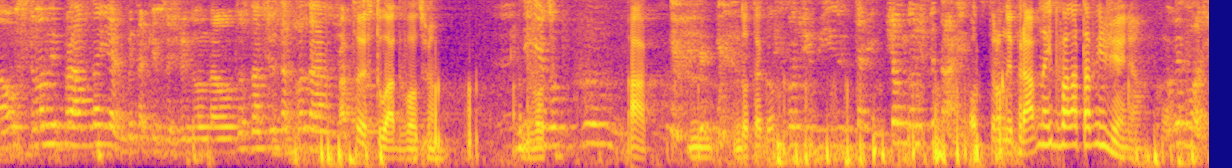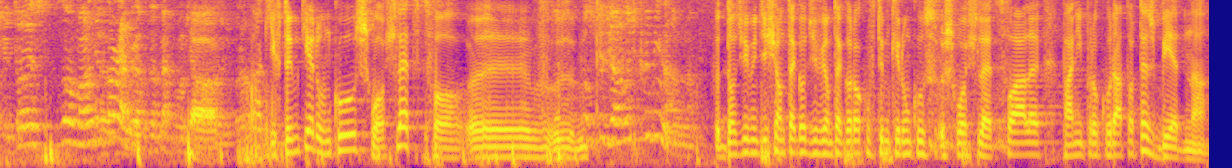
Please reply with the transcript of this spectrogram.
a od strony prawnej jakby takie coś wyglądało? To znaczy zakładając... A co jest tu adwocze? Nie, nie, adwoce? bo, A, do tego? e, chodzi mi ciągnąć pytanie. Od strony prawnej dwa lata więzienia. No więc właśnie, to jest normalnie paragraf na taką działalność, prawda? Tak, i w tym kierunku szło śledztwo. y, w-. Do 99 roku w tym kierunku sz- szło śledztwo, ale pani prokurator też biedna,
